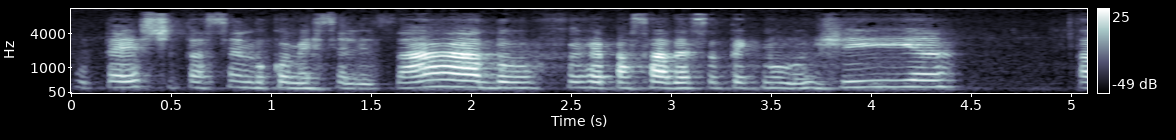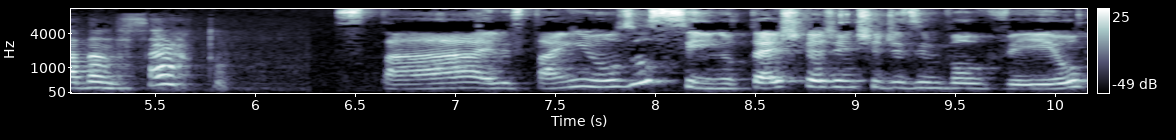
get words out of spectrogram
O teste está sendo comercializado? Foi repassada essa tecnologia? Está dando certo? Está, ele está em uso sim. O teste que a gente desenvolveu,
